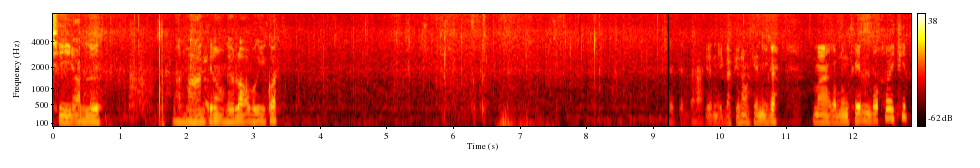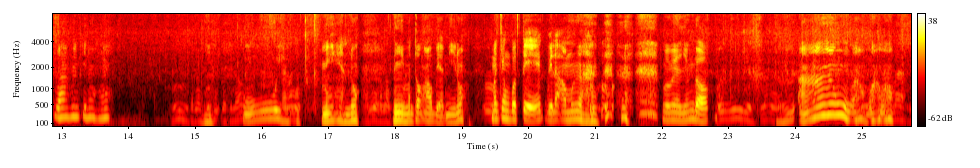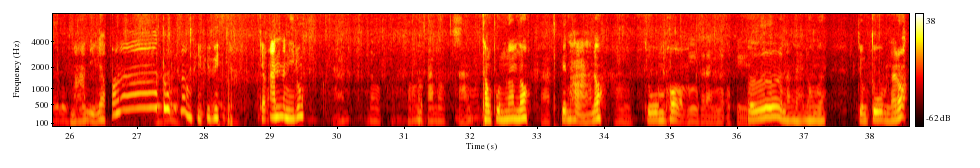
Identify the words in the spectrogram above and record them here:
สี่อันเลยมันมานพี่น้องเดี๋ยวรอเบิ่งอีกก่อนเห็นอีกแล้วพี่น้องเห็นอีกแล้วมากับลุงเทนบ่เคยผิดหวังพี่น้องเลย อืมกำลังคิดเลยพี่น้องอุ้ยใช่ไหมนี่มีเห็นลุงอันนี้กำลังนี่มันต้องเอาแบบนี้เนาะมันจังบ่เตกเวลาเอามือบ่แม่นหยังดอกโอ้ยนี่นั่งเอเลยออ้าวอ้าวอ้าวอ้าวมากเลยนี่มานอีกแล้วป้าตุ๊ดน้องพี่พี่พี่จากอันอันนี้ลุงดอกสองดอกสามดอกสามทางพุ่นน้ำเนาะครับเป็นหาเนาะอืมจูมพ่อมนี่ขนาดนี้โอเคเออนั่นแหละลุงเอ้ยจุมตูมนะเนาะ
